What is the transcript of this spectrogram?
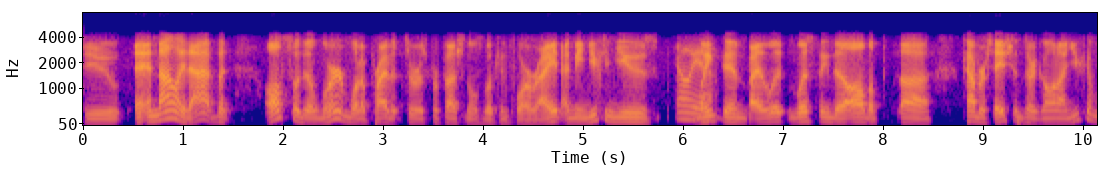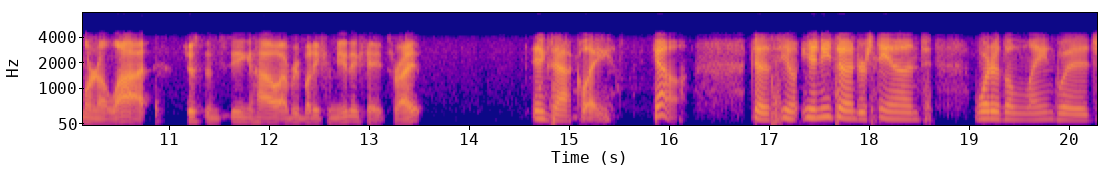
to and not only that, but also to learn what a private service professional is looking for, right? I mean, you can use oh, yeah. LinkedIn by li- listening to all the uh, conversations that are going on. You can learn a lot just in seeing how everybody communicates, right? Exactly. Yeah, because you know you need to understand what are the language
